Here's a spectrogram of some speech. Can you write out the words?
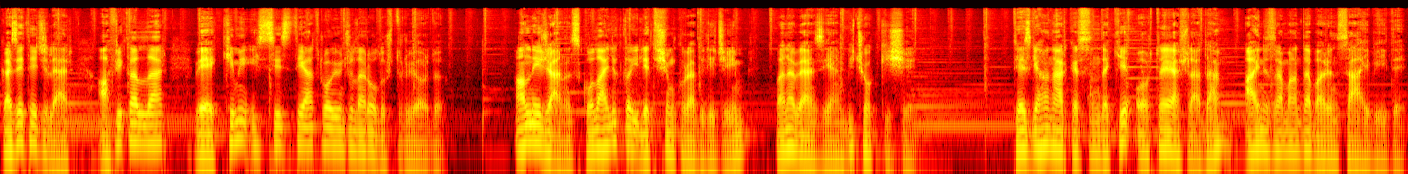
gazeteciler, Afrikalılar ve kimi işsiz tiyatro oyuncuları oluşturuyordu. Anlayacağınız kolaylıkla iletişim kurabileceğim, bana benzeyen birçok kişi. Tezgahın arkasındaki orta yaşlı adam aynı zamanda barın sahibiydi.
